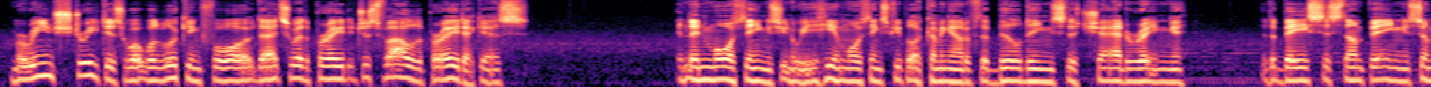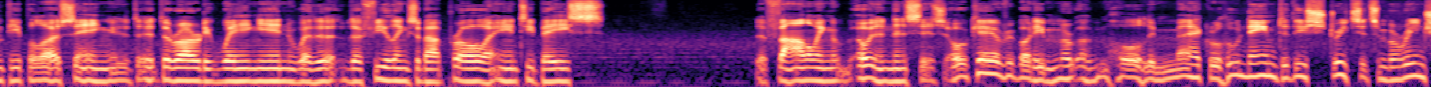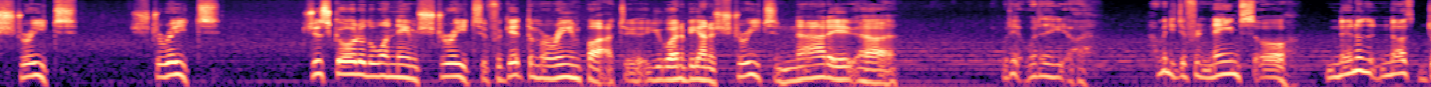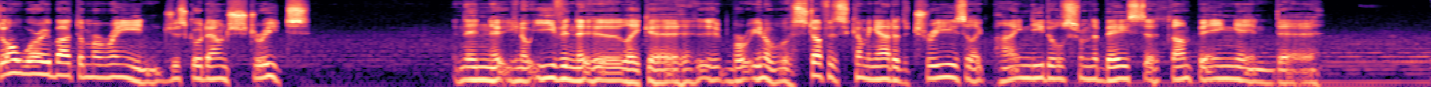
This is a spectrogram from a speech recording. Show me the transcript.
Marine Street is what we're looking for. That's where the parade, just follow the parade, I guess. And then more things, you know, we hear more things. People are coming out of the buildings, the chattering, the bass is thumping. Some people are saying they're already weighing in whether the feelings about pro or anti bass. The following, oh, and then it says, okay, everybody, uh, holy mackerel, who named these streets? It's Marine Street. Street. Just go to the one named Street. Forget the marine part. You want to be on a street, not a. Uh, what? Are, what are they? Uh, how many different names? Oh, no, no, no, don't worry about the marine. Just go down streets. And then, uh, you know, even uh, like, uh, you know, stuff is coming out of the trees, like pine needles from the base, uh, thumping, and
